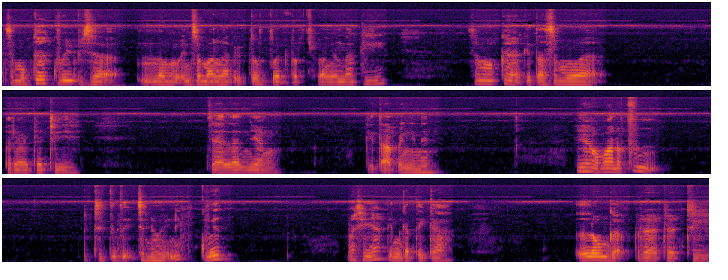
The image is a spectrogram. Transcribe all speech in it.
Semoga gue bisa nemuin semangat itu buat perjuangan lagi. Semoga kita semua berada di jalan yang kita pengenin. Ya walaupun di titik jenuh ini gue masih yakin ketika lo nggak berada di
